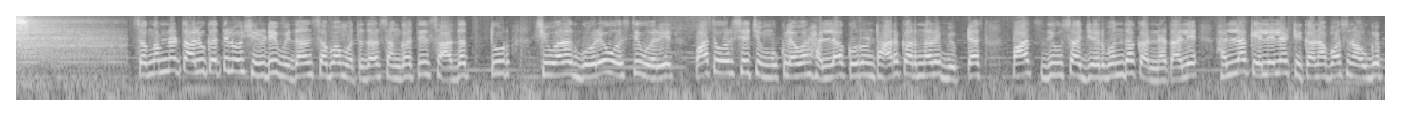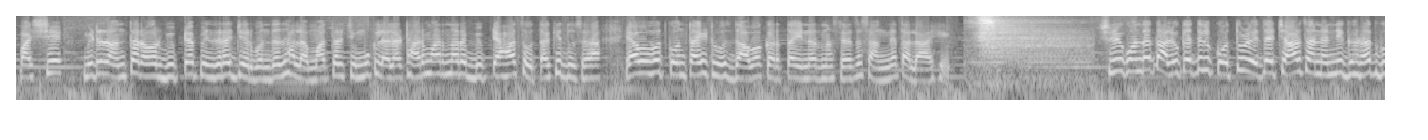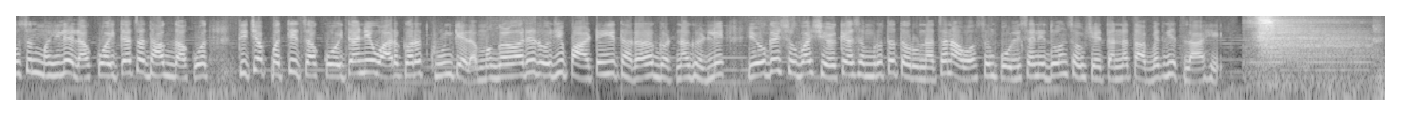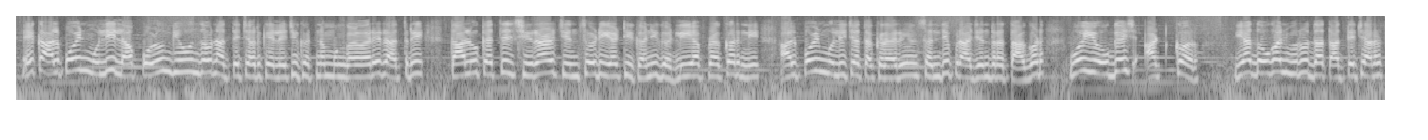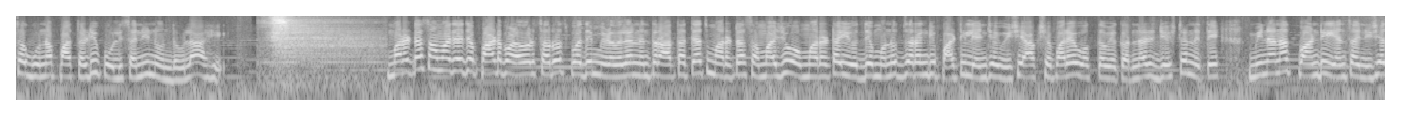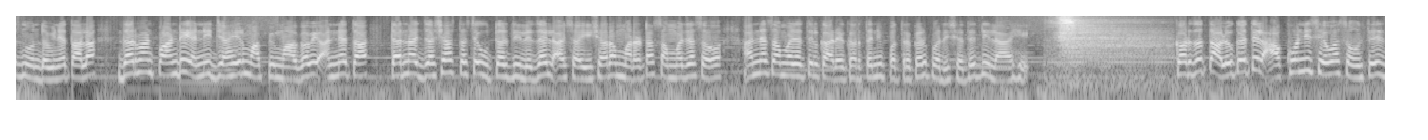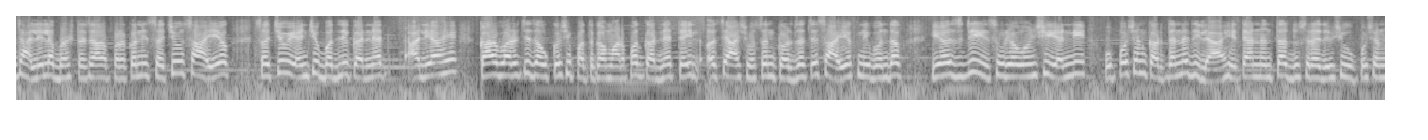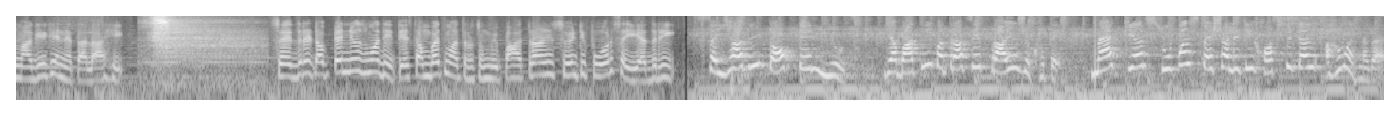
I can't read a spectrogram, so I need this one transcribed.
संगमनेर तालुक्यातील व शिर्डी विधानसभा मतदारसंघातील सादतूर शिवारात गोरे वस्तीवरील पाच वर्षाचे मुकल्यावर हल्ला करून ठार करणारे बिबट्यास पाच दिवसात जेरबंद करण्यात आले. हल्ला केलेल्या ठिकाणापासून अवघे पाचशे मीटर अंतरावर बिबट्या पिंजऱ्यात जेरबंद झाला. मात्र चिमुकल्याला ठार मारणारा बिबट्या हाच होता की दुसरा. याबाबत कोणताही ठोस दावा करता येणार नसल्याचं सांगण्यात आलं आहे. श्रीगोंदा तालुक्यातील कोथुळ येथे चार जणांनी घरात घुसून महिलेला कोयत्याचा धाक दाखवत तिच्या पतीचा कोयत्याने वार करत खून केला. मंगळवारी रोजी पहाटे ही थरारक घटना घडली. योगेश सुभाष शेळके असं मृत तरुणाचं नाव असून पोलिसांनी दोन संशयितांना ताब्यात घेतला आहे. एक अल्पवयीन मुलीला पळून घेऊन जाऊन अत्याचार केल्याची घटना मंगळवारी रात्री तालुक्यातील शिराळ चिंचोडी या ठिकाणी घडली. या प्रकरणी अल्पवयीन मुलीच्या तक्रारीवरून संदीप राजेंद्र तागड व योगेश आटकर या दोघांविरोधात अत्याचाराचा गुन्हा पाथर्डी पोलिसांनी नोंदवला आहे. मराठा समाजाच्या पाठबळावर सर्वच पदे मिळवल्यानंतर आता त्याच मराठा समाज व मराठा योद्धे मनोज जरांगे पाटील यांच्याविषयी आक्षेपार्ह वक्तव्य करणारे ज्येष्ठ नेते मीनानाथ पांडे यांचा निषेध नोंदविण्यात आला. दरम्यान पांडे यांनी जाहीर माफी मागावी अन्यथा त्यांना जशास तसे उत्तर दिले जाईल असा इशारा मराठा समाजासह अन्य समाजातील कार्यकर्त्यांनी पत्रकार परिषदेत दिला आहे. कर्जत तालुक्यातील आखोनी सेवा संस्थेत झालेल्या भ्रष्टाचार प्रकरणी सचिव सहाय्यक सचिव यांची बदली करण्यात आली आहे. कारभाराची चौकशी पथकामार्फत करण्यात येईल असे आश्वासन कर्जतचे सहाय्यक निबंधक एस डी सूर्यवंशी यांनी उपोषणकर्त्यांना दिले आहे. त्यानंतर दुसऱ्या दिवशी उपोषण मागे घेण्यात आलं आहे. सह्याद्री टॉप टेन न्यूजमध्ये ते स्तंभात मात्र तुम्ही पाहत राहा. Twenty four Sahyadri. Sahyadri top ten news. या बातमीपत्राचे प्रायोजक होते Mac care super speciality hospital Ahmednagar.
